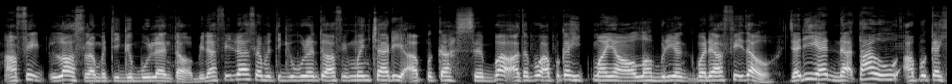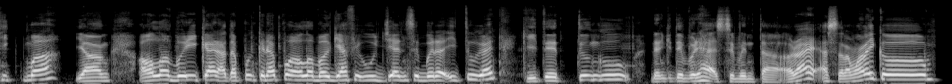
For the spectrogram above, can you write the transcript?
Afiq lost selama 3 bulan tau. Bila Afiq lost selama 3 bulan tu Afiq mencari apakah sebab ataupun apakah hikmah yang Allah berikan kepada Afiq tau. Jadi kan nak tahu apakah hikmah yang Allah berikan ataupun kenapa Allah bagi Afiq ujian seberat itu kan kita tunggu dan kita berehat sebentar. Alright assalamualaikum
